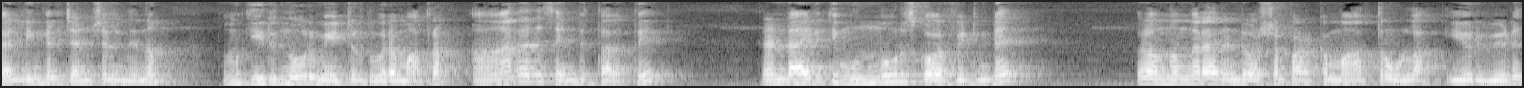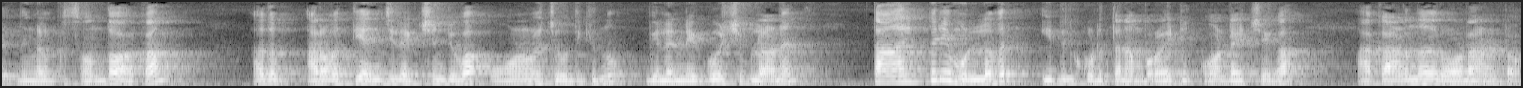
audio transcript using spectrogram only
കല്ലിങ്കൽ ജംഗ്ഷനിൽ നിന്നും നമുക്ക് ഇരുന്നൂറ് മീറ്റർ ദൂരം മാത്രം ആറര സെന്റ് സ്ഥലത്ത് രണ്ടായിരത്തി മുന്നൂറ് സ്ക്വയർ ഫീറ്റിന്റെ ഒരു ഒന്നൊന്നര രണ്ട് വർഷം പഴക്കം മാത്രമുള്ള ഈ ഒരു വീട് നിങ്ങൾക്ക് സ്വന്തമാക്കാം. അതും അറുപത്തി അഞ്ച് ലക്ഷം രൂപ ഓണർ ചോദിക്കുന്നു. വില നെഗോഷ്യബിൾ ആണ്. താല്പര്യമുള്ളവർ ഇതിൽ കൊടുത്ത നമ്പറുമായിട്ട് കോൺടാക്ട് ചെയ്യുക. ആ കാണുന്നത് റോഡാണ് കേട്ടോ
